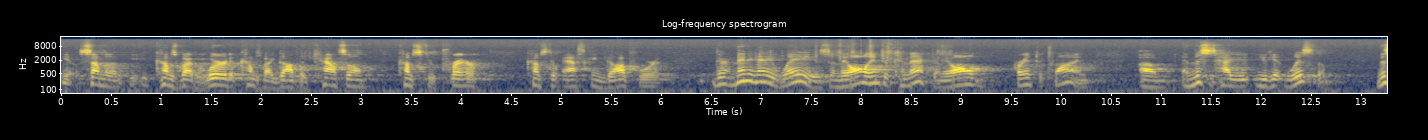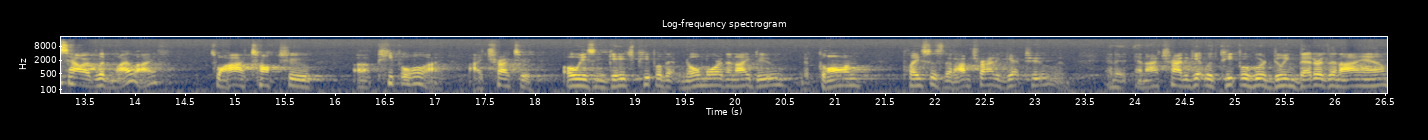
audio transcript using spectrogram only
you know, some of them, it comes by the word, it comes by godly counsel, it comes through prayer, comes through asking God for it there are many, many ways, and they all interconnect and they all are intertwined. Um, and this is how you, you get wisdom. This is how I've lived my life. That's why I talk to uh, people. I, I try to always engage people that know more than I do, that have gone places that I'm trying to get to. And, and, it, and I try to get with people who are doing better than I am.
